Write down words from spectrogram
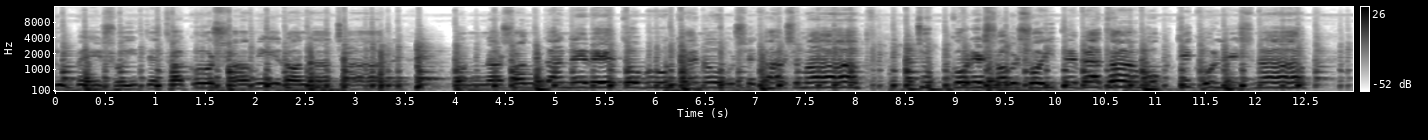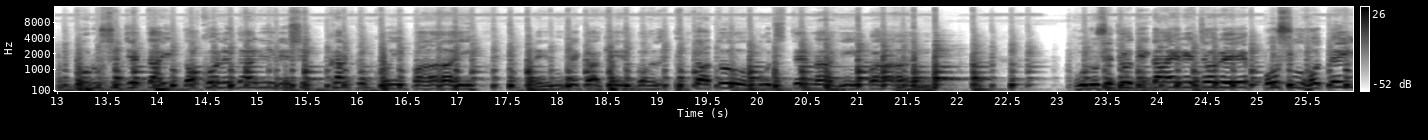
রূপে সইতে থাকো স্বামীর অনাচার। কন্যা সন্তানের তবু কেন শেখাস মা? চুপ করে সব সইতে ব্যথা, মুক্তি খুলিস না। পুরুষ যে তাই দখলদারির শিক্ষাটুকুই পাই প্রেম যে কাকে বলে, তা তো বুঝতে নাহি পাই পুরুষ যদি গায়ের চড়ে পশু হতেই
